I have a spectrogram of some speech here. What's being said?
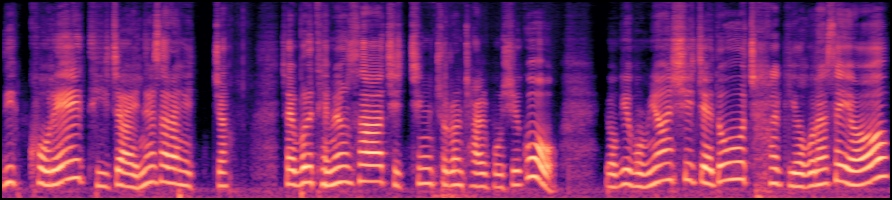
니콜의 디자인을 사랑했죠. 자, 이번에 대명사 지칭 추론 잘 보시고 여기 보면 시제도 잘 기억을 하세요.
